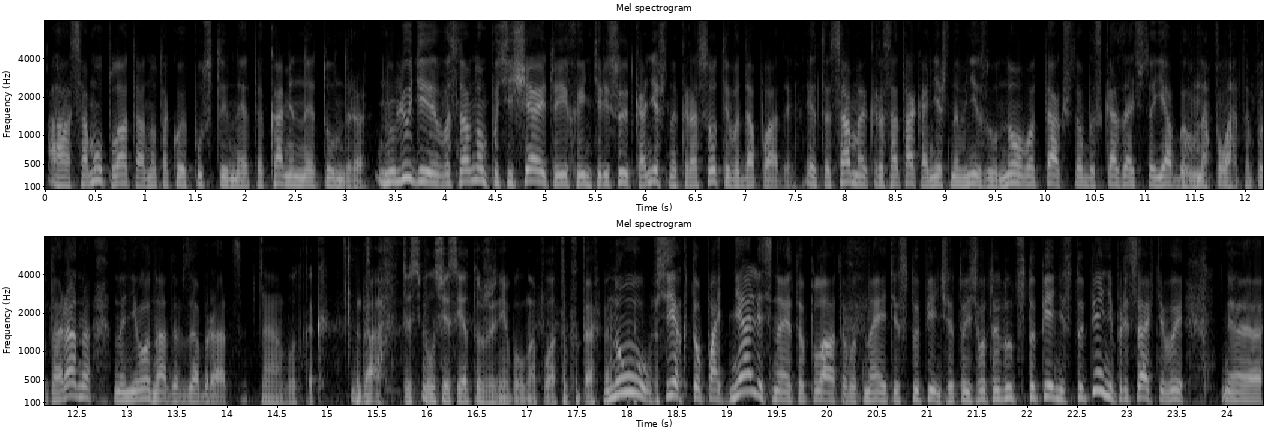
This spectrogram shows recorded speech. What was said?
А само плато, оно такое пустынное, это каменная тундра. Ну, люди в основном посещают, и их интересуют, конечно, красоты водопады. Это самая красота, конечно, внизу. Но вот так, чтобы сказать, что я был на плато Путарана, на него надо взобраться. А, вот как. Да. То есть, получается, я тоже не был на плато Путарана. Ну, все, кто поднялись на это плато, вот на эти ступенчатые, то есть вот идут ступени, ступени, представьте, вы э,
